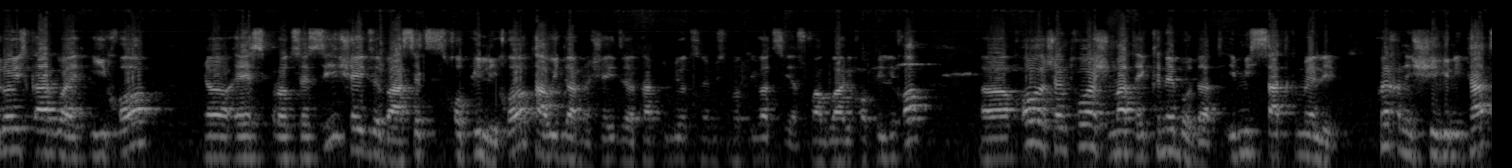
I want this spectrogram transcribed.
დროის კარგვად იყო ეს პროცესი, შეიძლება ასეც ყოფილიყო, თავიდანვე შეიძლება ქართული ოცნების мотиваცია სხვაგვარი ყოფილიყო. ყოველ შემთხვევაში მათ ექნებოდათ იმის სათქმელი ქვეყნის შიგნითაც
